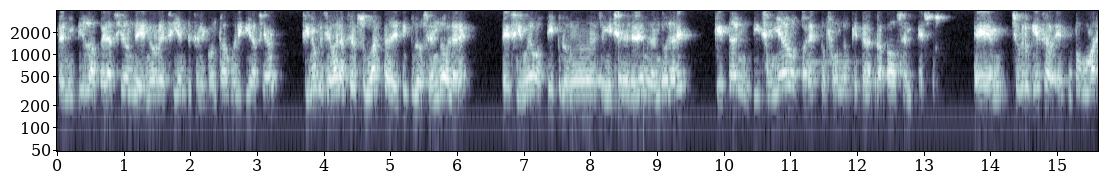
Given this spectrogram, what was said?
permitir la operación de no residentes en el contado con liquidación, sino que se van a hacer subastas de títulos en dólares es decir, nuevos títulos, nuevas emisiones de deuda en dólares que están diseñados para estos fondos que están atrapados en pesos. Eh, yo creo que esa es un poco más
